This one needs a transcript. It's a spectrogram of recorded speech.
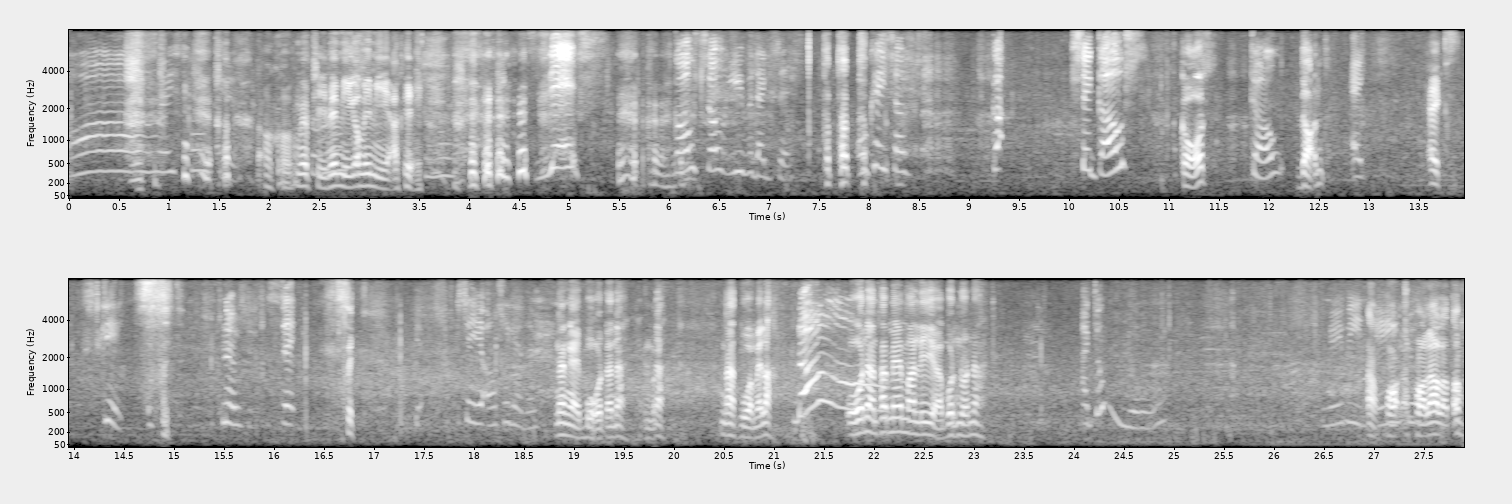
always told you. โอ้โหไม่ผีไม่มีก็ไม่มี โอเค This ghosts don't even exist. ถ้าถ้า Okay, so go- say ghosts โกด don't ดอน ex- เอ็กซ์ skin. No, say สิ say it all together. นั่นไงโบสถ์นั่นนะเห็นไหมน่ากลัวไหมล่ะ No. โอ้นั่นพระแม่มารีเหรอบนนั้นน่ะ I don't know. Maybe an อะพอ angel. พอแล้วเราต้อง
